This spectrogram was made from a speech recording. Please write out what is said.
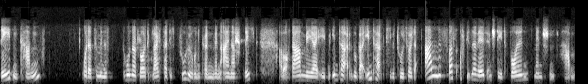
reden kann oder zumindest 100 Leute gleichzeitig zuhören können, wenn einer spricht. Aber auch da haben wir ja eben inter, sogar interaktive Tools. Heute alles, was auf dieser Welt entsteht, wollen Menschen haben.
